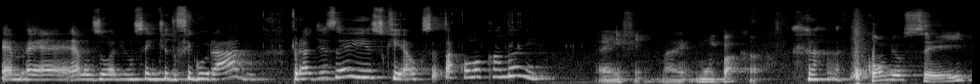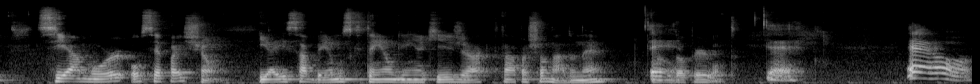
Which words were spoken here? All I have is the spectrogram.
É, é, ela usou ali um sentido figurado para dizer isso, que é o que você está colocando aí. É, enfim, mas muito bacana. Como eu sei se é amor ou se é paixão? E aí sabemos que tem alguém aqui já que está apaixonado, né? É. a pergunta. É. É, ó.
